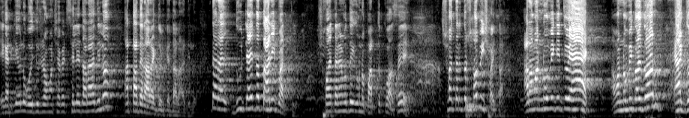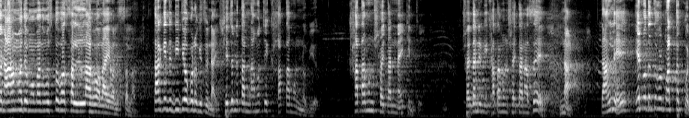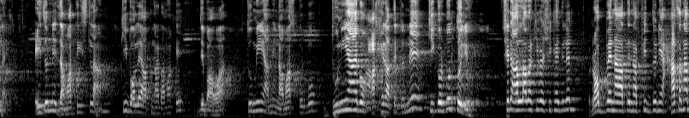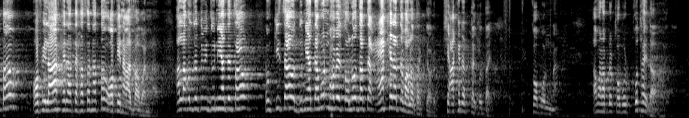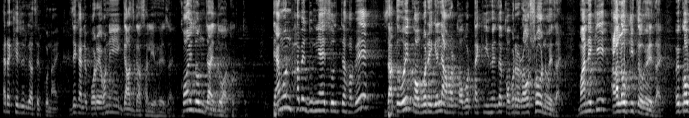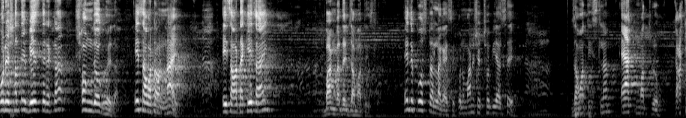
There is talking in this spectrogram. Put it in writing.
এখানে কি হলো? ওইদুর রহমান সাহেবের ছেলে দাঁড়ায় দিল আর তাদের আরেকজনকে দাঁড়ায় দিল। তারা দুইটাই তো তারই প্রার্থী। শয়তানের মধ্যে কি কোনো পার্থক্য আছে? শয়তানের তো সবই শয়তান। আর আমার নবী কিন্তু এক। আমার নবী কয়জন? একজন, আহমদ মোহাম্মদ মুস্তফা সাল্লাহ আলাইসাল্লাম তার কিন্তু দ্বিতীয় কোনো কিছু নাই। সেজন্য তার নাম হচ্ছে খাতামুন নবীয়ত। খাতামুন শয়তান নাই কিন্তু। শয়তানের কি খাতামুন শয়তান আছে? না। তাহলে এর মধ্যে তো কোনো পার্থক্য নাই। এই জন্যে জামাতে ইসলাম কি বলে আপনার আমাকে? যে বাবা, তুমি আমি নামাজ পড়ব, দুনিয়া এবং আখেরাতের জন্যে কি করব তৈরি হব। সেটা আল্লাহ আবার কীভাবে শিখাই দিলেন? রব্বে না আতে না ফিদ দুনিয়া হাসানাতাও অফিল আখেরাতে হাসানাতাও অকে না আজাবান না আল্লাহ বলছে, তুমি দুনিয়াতে চাও এবং কি চাও? দুনিয়াতে এমনভাবে চলো যাতে আখেরাতে ভালো থাকতে পারো। সে আখেরাতটা কোথায়? কবর না। আমার আপনার কবর কোথায় দেওয়া হয়? একটা খেজুর গাছের কোনায়, যেখানে পরে অনেক গাছগাছালি হয়ে যায়। কয়জন যায় দোয়া করতে? তেমনভাবে দুনিয়ায় চলতে হবে, যাতে ওই কবরে গেলে আমার কবরটা কি হয়ে যায়? কবরে রসন হয়ে যায়। মানে কি? আলোকিত হয়ে যায়। ওই কবরের সাথে বেস্তের একটা সংযোগ হয়ে যায়। এই চাওয়াটা নাই। এই চাওয়াটা কে চায়? বাংলাদেশ জামাতে ইসলাম। এই যে পোস্টার লাগাইছে, কোনো মানুষের ছবি আছে? জামাতে ইসলাম একমাত্র কাকে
